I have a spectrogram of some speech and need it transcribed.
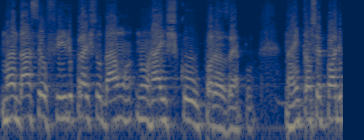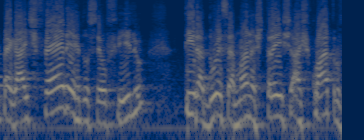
mandar seu filho para estudar um, no high school, por exemplo. Né? Então você pode pegar as férias do seu filho, tira duas semanas, três, as quatro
